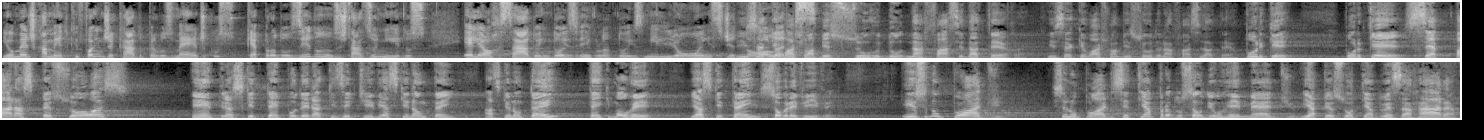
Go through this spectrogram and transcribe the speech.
e o medicamento que foi indicado pelos médicos, que é produzido nos Estados Unidos, ele é orçado em 2,2 milhões de Isso dólares. Isso é que eu acho um absurdo na face da Terra. Isso é que eu acho um absurdo na face da Terra. Por quê? Porque separa as pessoas entre as que têm poder aquisitivo e as que não têm. As que não têm, têm que morrer. E as que têm, sobrevivem. Isso não pode. Você não pode. Você tem a produção de um remédio e a pessoa tem a doença rara,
